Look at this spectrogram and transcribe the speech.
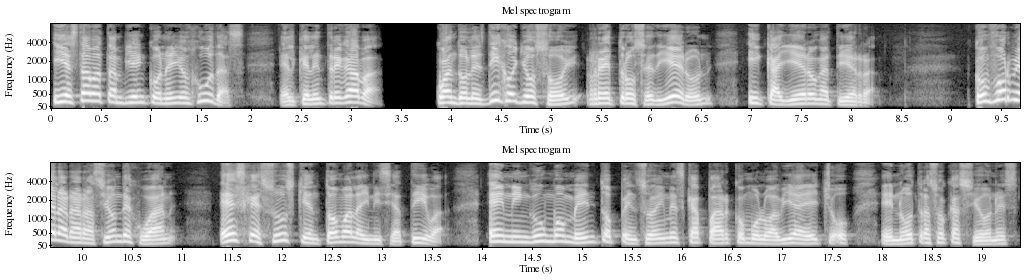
Y estaba también con ellos Judas, el que le entregaba. Cuando les dijo yo soy, retrocedieron y cayeron a tierra. Conforme a la narración de Juan, es Jesús quien toma la iniciativa. En ningún momento pensó en escapar como lo había hecho en otras ocasiones,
